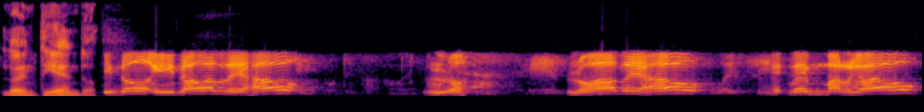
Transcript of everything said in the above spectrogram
Lo entiendo. Y no, y no ha dejado, lo, lo ha dejado embargado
